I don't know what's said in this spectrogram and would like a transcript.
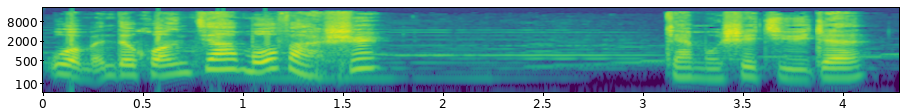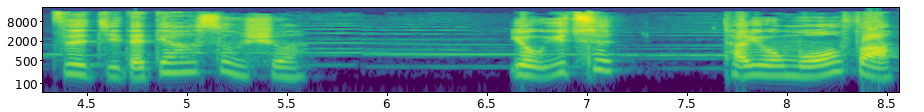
我们的皇家魔法师。詹姆士举着自己的雕塑说：“有一次，他用魔法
